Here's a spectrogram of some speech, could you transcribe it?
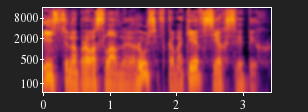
Истинно православная Русь в кабаке всех святых.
